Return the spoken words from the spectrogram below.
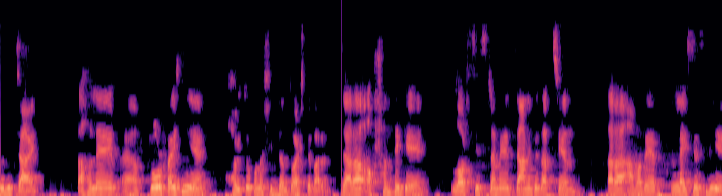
যদি চায়, তাহলে ফ্লোর প্রাইস নিয়ে হয়তো কোনো সিদ্ধান্ত আসতে পারেন যারা অপশন থেকে লট সিস্টেমে চা নিতে চাচ্ছেন, তারা আমাদের লাইসেন্স দিয়ে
